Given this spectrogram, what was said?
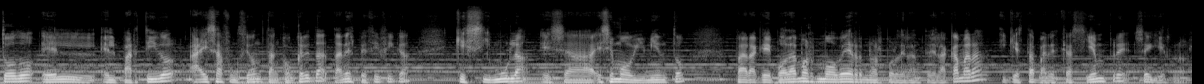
todo el, partido a esa función tan concreta, tan específica, que simula ese movimiento para que podamos movernos por delante de la cámara y que ésta parezca siempre seguirnos.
